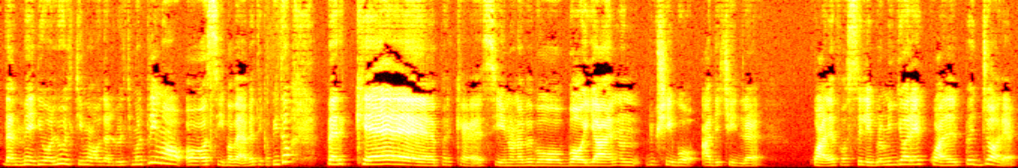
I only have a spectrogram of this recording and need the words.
dal medio all'ultimo o dall'ultimo al primo o sì vabbè avete capito? Perché perché sì non avevo voglia e non riuscivo a decidere quale fosse il libro migliore e quale il peggiore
